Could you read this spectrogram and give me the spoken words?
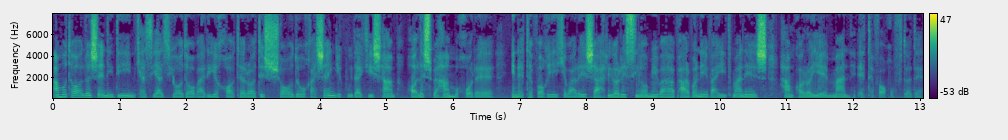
اما تا حالا شنیدین کسی از یادآوری خاطرات شاد و قشنگ کودکیش هم حالش به هم بخوره؟ این اتفاقیه که برای شهریار سیامی و پروانه وحیدمنش همکارای من اتفاق افتاده.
